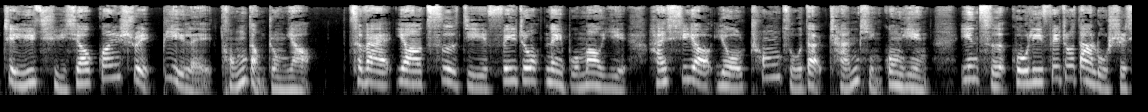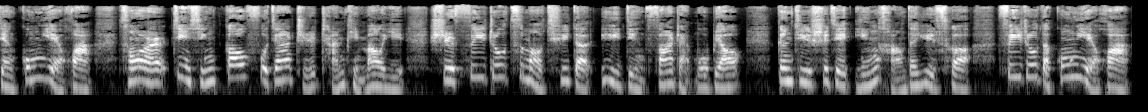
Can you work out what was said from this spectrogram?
这与取消关税壁垒同等重要。此外，要刺激非洲内部贸易，还需要有充足的产品供应。因此，鼓励非洲大陆实现工业化，从而进行高附加值产品贸易，是非洲自贸区的预定发展目标。根据世界银行的预测，非洲的工业化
